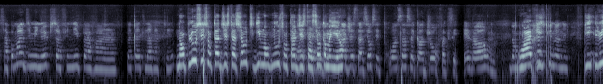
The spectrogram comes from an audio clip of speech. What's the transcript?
ça a pas mal diminué puis ça a fini par euh, peut-être l'arrêter. Non plus aussi son temps de gestation. Tiggy, montre-nous son temps de gestation, comment il est long. De gestation, c'est 350 jours. Fait que c'est énorme. Donc Ouais, presque une année. Puis lui,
